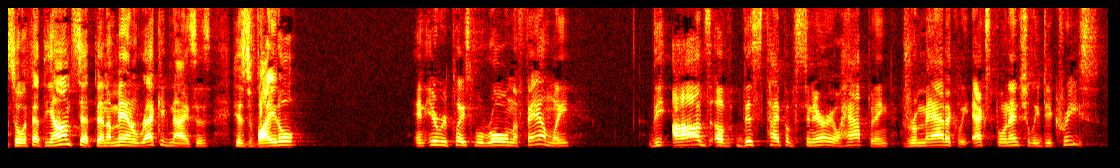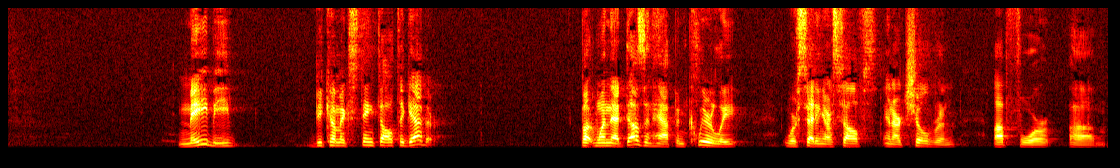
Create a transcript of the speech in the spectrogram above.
So if at the onset then a man recognizes his vital and irreplaceable role in the family, the odds of this type of scenario happening dramatically, exponentially decrease. Maybe become extinct altogether. But when that doesn't happen, clearly we're setting ourselves and our children up for um,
